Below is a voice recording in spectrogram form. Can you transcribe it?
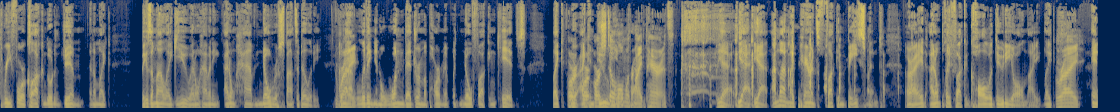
three four o'clock and go to the gym?" And I'm like, "Because I'm not like you. I don't have any. I don't have no responsibility." I'm Right. living in a one bedroom apartment with no fucking kids. Like Or, where I can or do still home with my parents. Yeah, yeah, yeah. I'm not in my parents' fucking basement. All right. I don't play fucking Call of Duty all night. Like Right. And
